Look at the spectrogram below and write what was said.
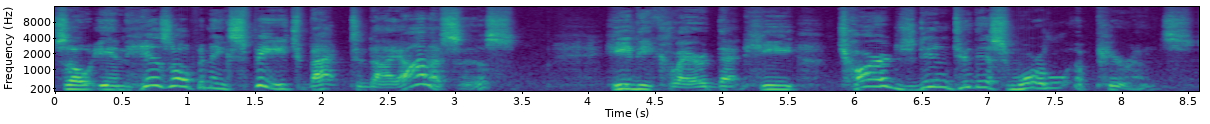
So, in his opening speech back to Dionysus, he declared that he charged into this mortal appearance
